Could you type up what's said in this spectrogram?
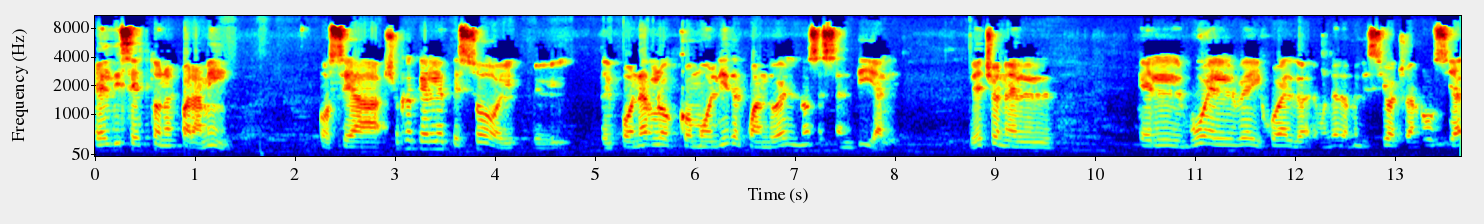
Él dice, esto no es para mí. O sea, yo creo que él empezó el, el, ponerlo como líder cuando él no se sentía líder. De hecho, en el, él vuelve y juega el, Mundial 2018 en Rusia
